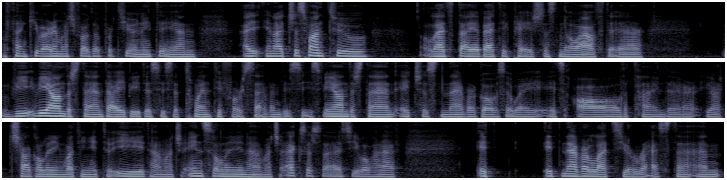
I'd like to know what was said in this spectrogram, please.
Well, thank you very much for the opportunity. And I, and I just want to let diabetic patients know out there we, we understand diabetes is a 24 7 disease. We understand it just never goes away. It's all the time there. You're juggling what you need to eat, how much insulin, how much exercise you will have. It, it never lets you rest. And,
